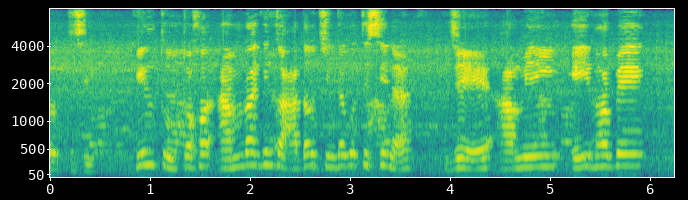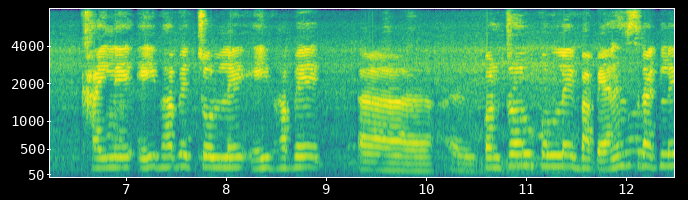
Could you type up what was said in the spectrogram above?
ধরতেছি। কিন্তু তখন আমরা কিন্তু আদৌ চিন্তা করতেছি না যে আমি এইভাবে খাইলে, এইভাবে চললে, এইভাবে কন্ট্রোল করলে বা ব্যালেন্স রাখলে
